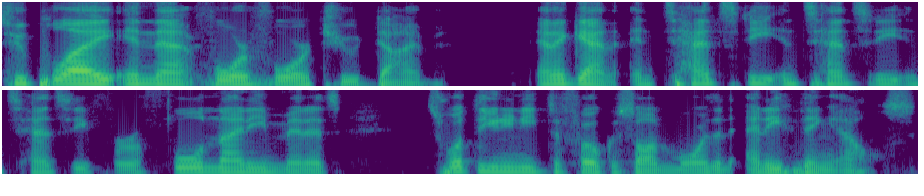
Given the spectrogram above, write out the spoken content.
to play in that 442 diamond. And again, intensity, intensity, intensity for a full 90 minutes. It's what you need to focus on more than anything else.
